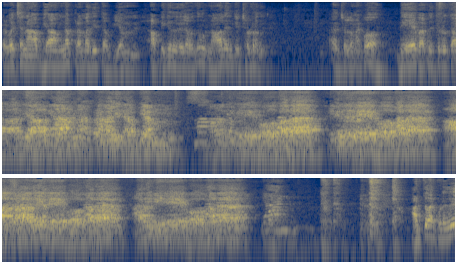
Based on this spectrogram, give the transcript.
பிரவச்சனாபியாம்ன பிரமதித்தவ்யம் அப்படிங்கிறதுல வந்து ஒரு நாலஞ்சு சொல்கிறது அது சொல்லமா தேவ பித்ருகாரியா அடுத்து வரக்கூடியது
